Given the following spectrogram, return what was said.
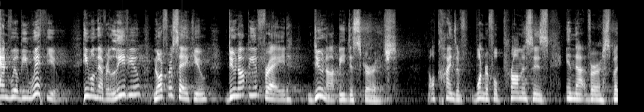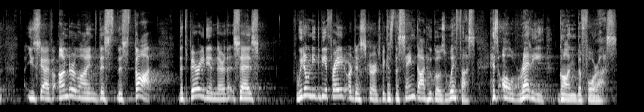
and will be with you. He will never leave you nor forsake you. Do not be afraid. Do not be discouraged. All kinds of wonderful promises in that verse, but you see, I've underlined this, this thought that's buried in there that says, we don't need to be afraid or discouraged because the same God who goes with us has already gone before us.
